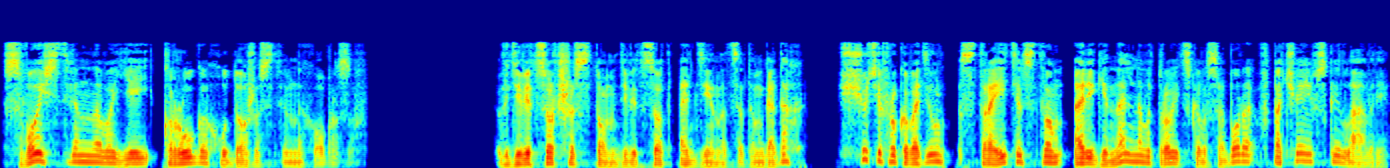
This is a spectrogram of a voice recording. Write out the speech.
свойственного ей круга художественных образов. В 906-911 годах Щутев руководил строительством оригинального Троицкого собора в Почаевской лавре,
